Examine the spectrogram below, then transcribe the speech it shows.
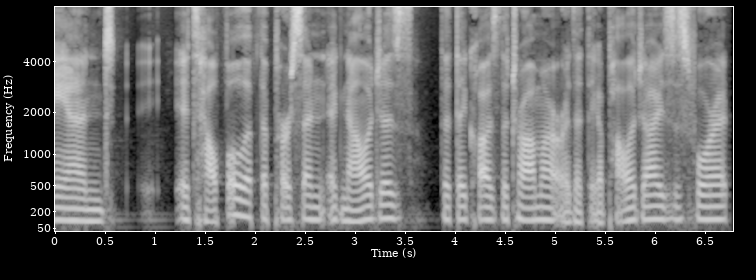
And it's helpful if the person acknowledges that they caused the trauma or that they apologizes for it.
